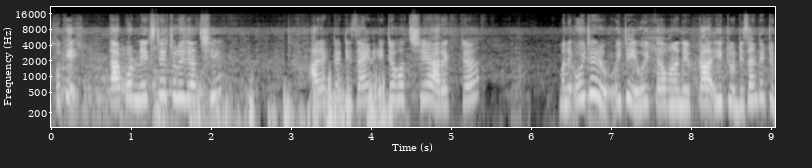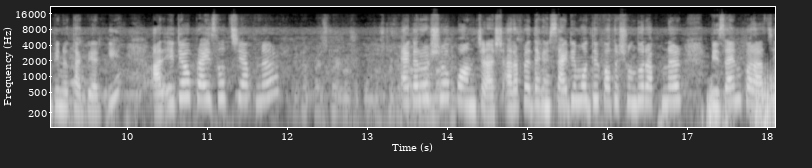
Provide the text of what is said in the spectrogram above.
ওকে তারপর নেক্সটে চলে যাচ্ছি। আরেকটা ডিজাইন এটা হচ্ছে আরেকটা মানে ওইটাই ওইটাই, ওই মানে একটু ডিজাইনটা একটু ভিন্ন থাকবে আর কি। আর এটাও প্রাইস হচ্ছে আপনার এগারোশো পঞ্চাশ। আর আপনারা দেখেন সাইডের মধ্যে কত সুন্দর আপনার ডিজাইন করা আছে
